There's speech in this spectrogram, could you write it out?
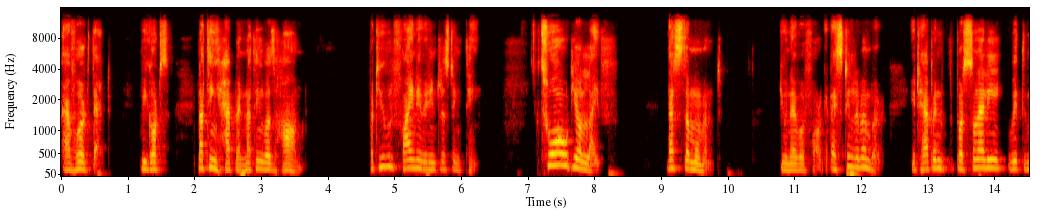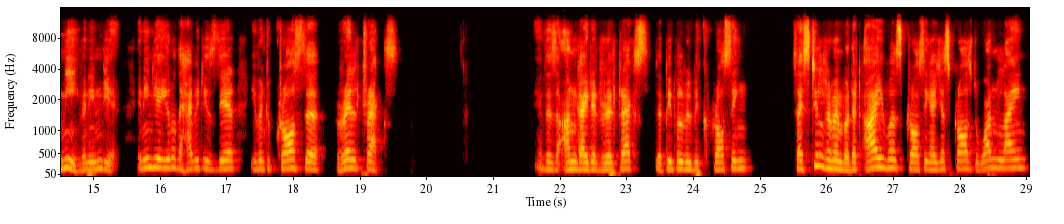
avert that. We got nothing happened, nothing was harmed. But you will find a very interesting thing. Throughout your life, that's the moment you never forget. I still remember it happened personally with me when in India. In India, you know, the habit is there even to cross the rail tracks. There's unguided rail tracks. The people will be crossing so I still remember that I was crossing, I just crossed one line,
